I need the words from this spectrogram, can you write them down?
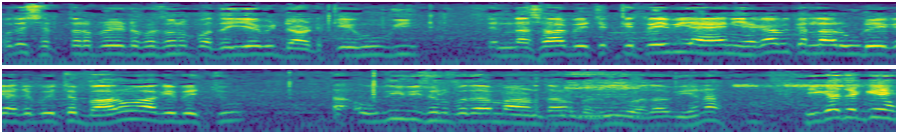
ਉਹਦੇ 76 ਪਲੇਟ ਫਿਰ ਤੁਹਾਨੂੰ ਪਤਾ ਹੀ ਹੈ ਵੀ ਡਟ ਕੇ ਹੋਊਗੀ। ਤੇ ਨਸ਼ਾ ਵਿੱਚ ਕਿਤੇ ਵੀ ਐ ਨਹੀਂ ਹੈਗਾ ਵੀ ਕੱਲਾ ਰੂੜੇ ਕਿਆ ਚ ਕੋਈ ਇੱਥੇ ਬਾਹਰੋਂ ਆ ਕੇ ਵੇਚੂ, ਤਾਂ ਉਹਦੀ ਵੀ ਤੁਹਾਨੂੰ ਪਤਾ ਮਾਨਤਾ ਨੂੰ ਵਧੂਗਾ, ਉਹਦਾ ਵੀ, ਹੈ ਠੀਕ ਹੈ ਜੱਗੇ?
